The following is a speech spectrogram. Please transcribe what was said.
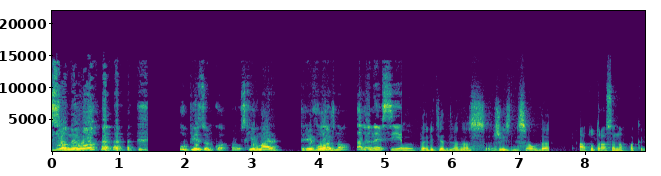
не лох? У підсумку, русський вмер, тривожно, але не всі. Э, Приоритет для нас жизни солдат. А тут раз раси навпаки.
